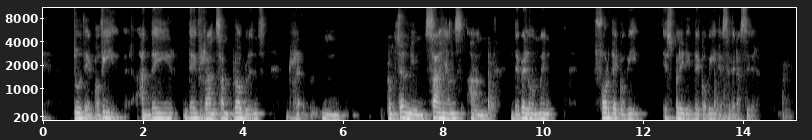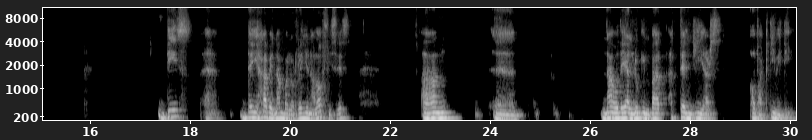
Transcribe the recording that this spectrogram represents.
to the COVID and they, they've run some problems concerning science and development for the COVID, explaining the COVID, etc., etc. These, they have a number of regional offices and uh, now they are looking back at 10 years of activity.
